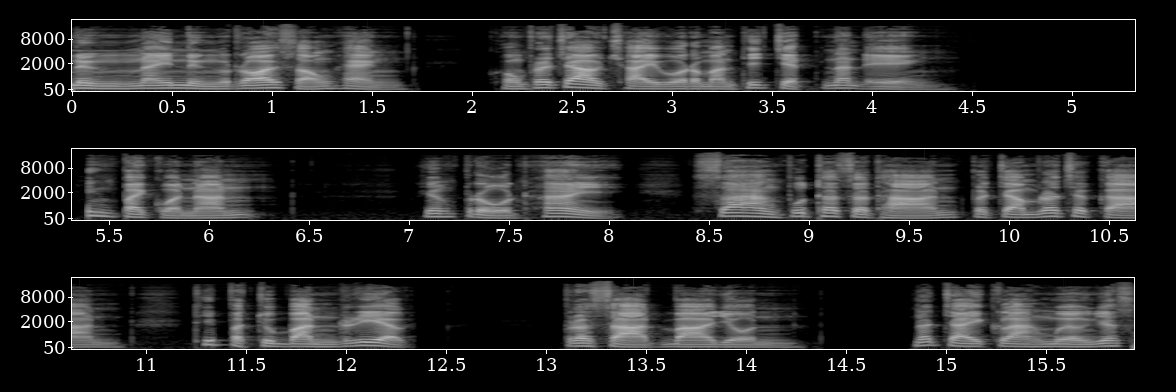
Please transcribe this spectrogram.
หนึ่งใน 102 แห่งของพระเจ้าชัยวรมันที่ 7 นั่นเอง ยิ่งไปกว่านั้น ยังโปรดให้สร้างพุทธสถานประจำราชการที่ปัจจุบันเรียก ปราสาทบายนณใจกลางเมืองยโส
